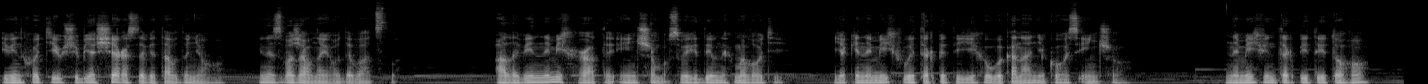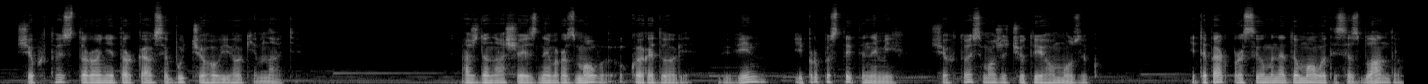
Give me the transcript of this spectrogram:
і він хотів, щоб я ще раз завітав до нього і не зважав на його дивацтво. Але він не міг грати іншому своїх дивних мелодій, як і не міг витерпіти їх у виконанні когось іншого. Не міг він терпіти й того, щоб хтось сторонній торкався будь-чого в його кімнаті. Аж до нашої з ним розмови у коридорі він і пропустити не міг, що хтось може чути його музику, і тепер просив мене домовитися з Бландо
